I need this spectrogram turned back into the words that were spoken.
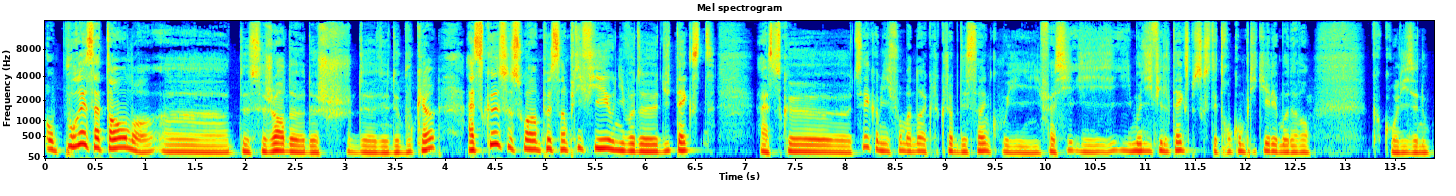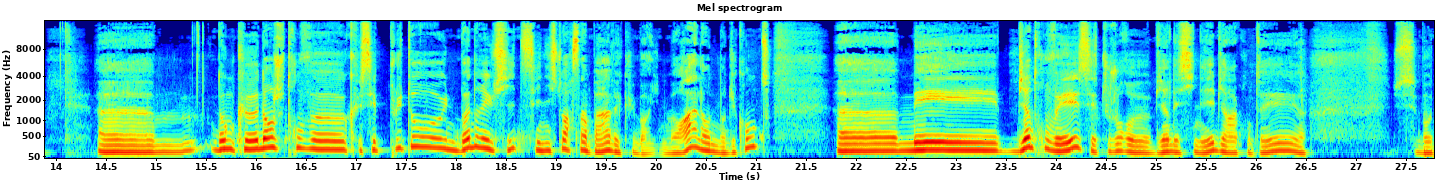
On pourrait s'attendre euh, de ce genre de, de, bouquin à ce que ce soit un peu simplifié au niveau de- du texte. À ce que, tu sais, comme ils font maintenant avec le Club des 5 où ils, ils, ils modifient le texte parce que c'était trop compliqué les mots d'avant qu'on lisait nous. Euh, donc euh, non, je trouve euh, que c'est plutôt une bonne réussite. C'est une histoire sympa avec bon, une morale hein, dans du conte. Euh, mais bien trouvé, c'est toujours euh, bien dessiné, bien raconté. Bon,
